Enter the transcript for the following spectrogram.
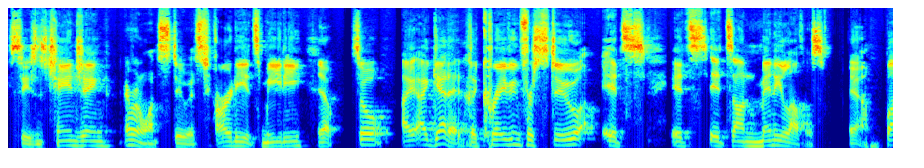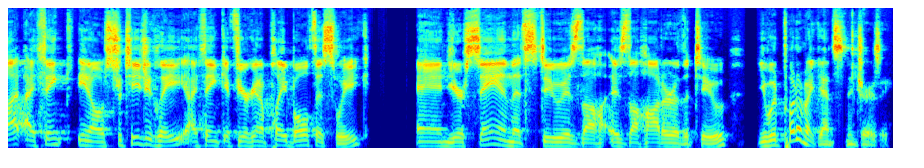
season's changing. Everyone wants stew. It's hearty. It's meaty. Yep. So I, I get it. The craving for stew. It's it's it's on many levels. Yeah. But I think, you know, strategically, I think if you're going to play both this week and you're saying that Stu is the is the hotter of the two, you would put him against New Jersey.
